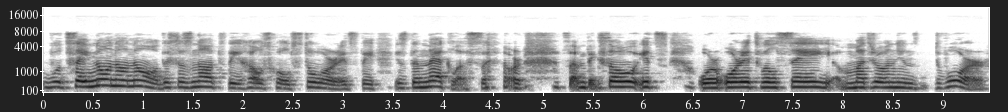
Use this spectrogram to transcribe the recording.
would say no no no this is not the household store it's the it's the necklace or something so it's or or it will say matryonin dvor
